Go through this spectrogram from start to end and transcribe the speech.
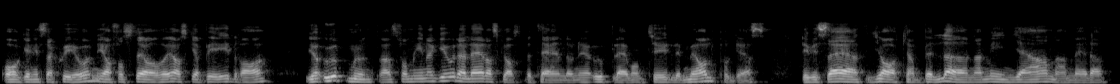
organisation. Jag förstår hur jag ska bidra. Jag uppmuntras för mina goda ledarskapsbeteenden och jag upplever en tydlig målprogress. Det vill säga att jag kan belöna min hjärna med att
